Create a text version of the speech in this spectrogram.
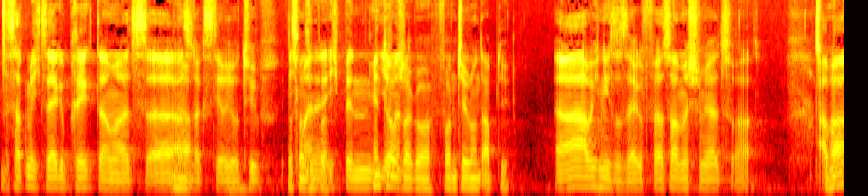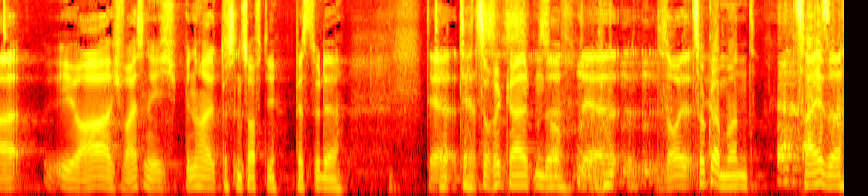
Das hat mich sehr geprägt damals äh, als ja. Stereotyp. Das Ich war meine, super. ich bin jemand, Hinterjagger von Jill und Abdi. ja, habe ich nie so sehr gefällt. Das war mir schon wieder zu hart. Zu aber ja, ich weiß nicht. Ich bin halt Bisschen Softie. Bist du der, Der, der zurückhaltende. Der soll. Zuckermund. Zeiser.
